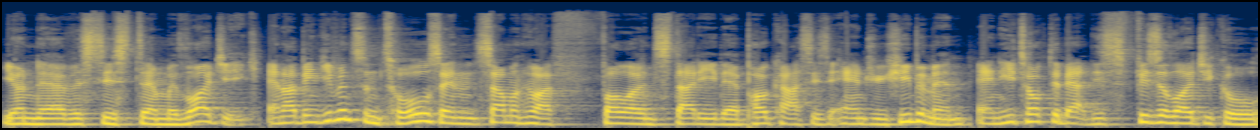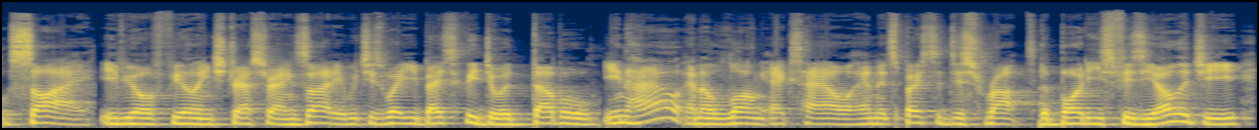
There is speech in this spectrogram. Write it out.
your nervous system with logic. And I've been given some tools, and someone who I follow and study their podcast is Andrew Huberman. And he talked about this physiological sigh if you're feeling stress or anxiety, which is where you basically do a double inhale and a long exhale. And it's supposed to disrupt the body's physiology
